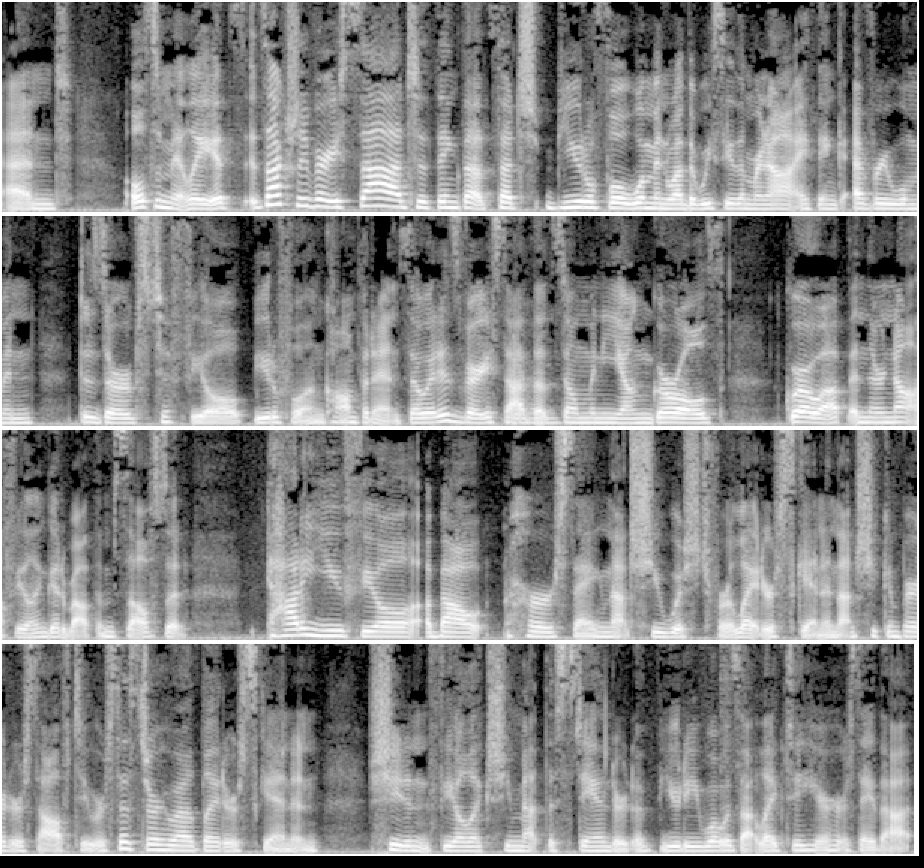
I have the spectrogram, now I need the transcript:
And ultimately, it's it's actually very sad to think that such beautiful women, whether we see them or not, I think every woman deserves to feel beautiful and confident. So it is very sad that so many young girls grow up and they're not feeling good about themselves. That how do you feel about her saying that she wished for lighter skin and that she compared herself to her sister who had lighter skin and she didn't feel like she met the standard of beauty? What was that like to hear her say that?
